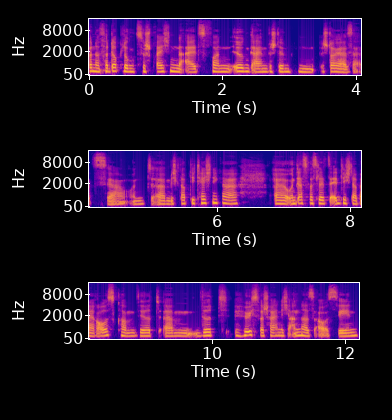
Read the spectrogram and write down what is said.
von einer Verdopplung zu sprechen als von irgendeinem bestimmten Steuersatz. Ja, und ähm, ich glaube, die Techniker äh, und das, was letztendlich dabei rauskommen wird, ähm, wird höchstwahrscheinlich anders aussehen,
